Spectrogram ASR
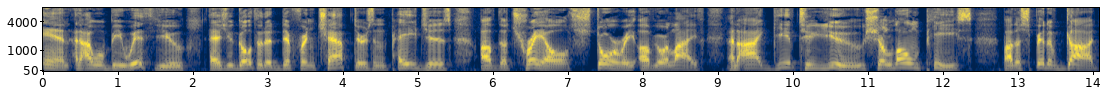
end. And I will be with you as you go through the different chapters and pages of the trail story of your life. And I give to you shalom peace by the Spirit of God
